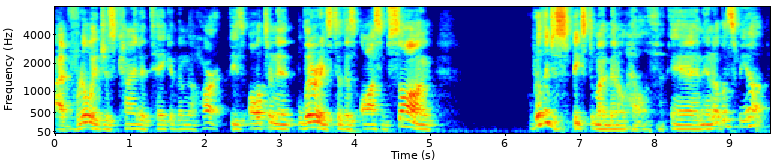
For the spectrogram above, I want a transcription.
I've really just kind of taken them to heart. These alternate lyrics to this awesome song really just speaks to my mental health and, and it lifts me up.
